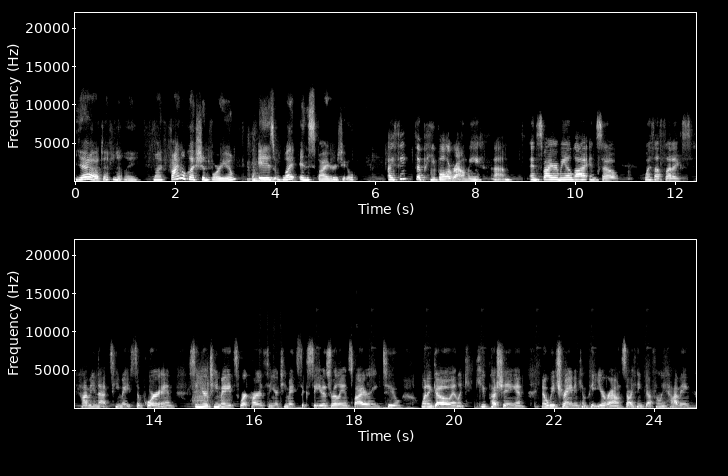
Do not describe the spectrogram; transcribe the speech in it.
Yeah, definitely. My final question for you is what inspires you? I think the people around me um, inspire me a lot. And so with athletics, having that teammate support and seeing your teammates work hard, seeing your teammates succeed is really inspiring to want to go and like keep pushing and you know we train and compete year round so i think definitely having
